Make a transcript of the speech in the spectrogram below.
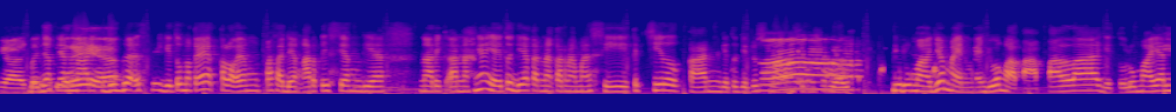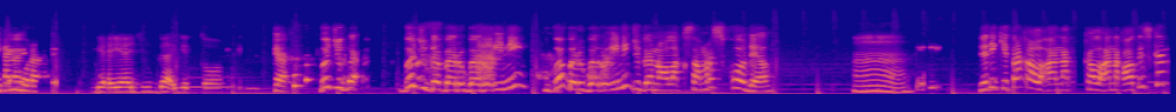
ya banyak yang narik ya. juga sih gitu makanya kalau yang pas ada yang artis yang dia narik anaknya ya itu dia karena karena masih kecil kan gitu jadi semua ah. masih mikir ya di rumah aja main-main juga nggak apa-apa lah gitu lumayan kan iya. kan murah biaya juga gitu ya gue juga gue juga baru-baru ini gue baru-baru ini juga nolak summer school Del hmm. jadi, jadi kita kalau anak kalau anak autis kan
